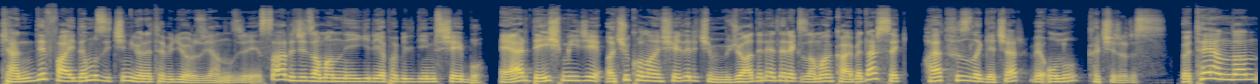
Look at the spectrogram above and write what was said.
Kendi faydamız için yönetebiliyoruz yalnızca. Sadece zamanla ilgili yapabildiğimiz şey bu. Eğer değişmeyeceği açık olan şeyler için mücadele ederek zaman kaybedersek hayat hızla geçer ve onu kaçırırız. Öte yandan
